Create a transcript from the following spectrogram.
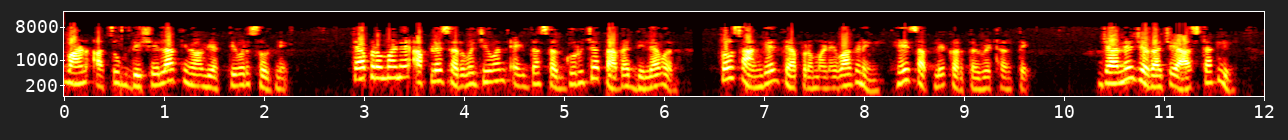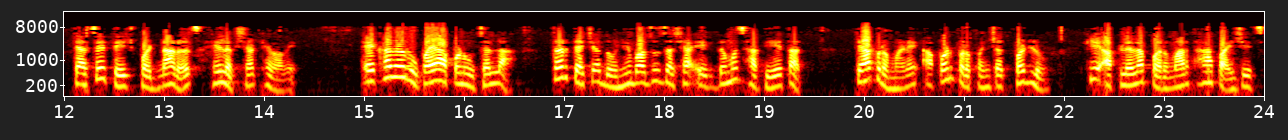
बाण अचूक दिशेला किंवा व्यक्तीवर सोडणे. त्याप्रमाणे आपले सर्व जीवन एकदा सद्गुरूच्या ताब्यात दिल्यावर तो सांगेल त्याप्रमाणे वागणे हेच आपले कर्तव्य ठरते. ज्याने जगाची आस टाकली त्याचे तेज पडणारच हे लक्षात ठेवावे. एखादा रुपया आपण उचलला तर त्याच्या दोन्ही बाजू जशा एकदमच हाती येतात त्याप्रमाणे आपण प्रपंचात पडलो की आपल्याला परमार्थ हा पाहिजेच.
